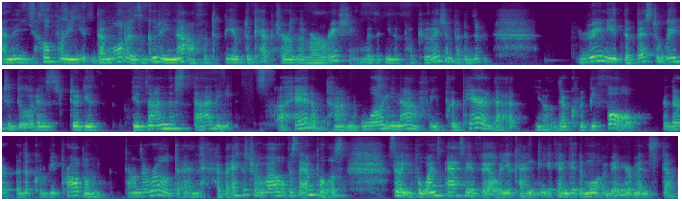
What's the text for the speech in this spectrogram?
And hopefully the model is good enough to be able to capture the variation within the population. But the, really the best way to do it is to de- design the study ahead of time well enough. You prepare that, you know, there could be fall, there, there could be problem down the road and have extra well of samples. So if one assay fail, you can you can get more measurements done.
